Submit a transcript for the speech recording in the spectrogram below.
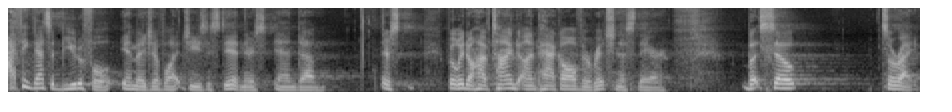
I think that's a beautiful image of what Jesus did. And there's, and, um, there's really don't have time to unpack all of the richness there. But so, it's all right.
